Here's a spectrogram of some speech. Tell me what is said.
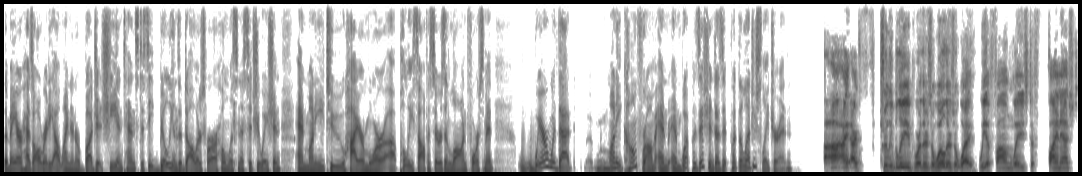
The mayor has already outlined in her budget she intends to seek billions of dollars for our homelessness situation and money to hire more uh, police officers and law enforcement. Where would that money come from, and, and what position does it put the legislature in? I, I, truly believe where there's a will, there's a way. We have found ways to finance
